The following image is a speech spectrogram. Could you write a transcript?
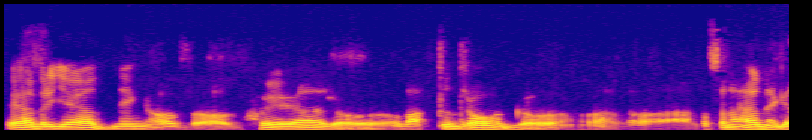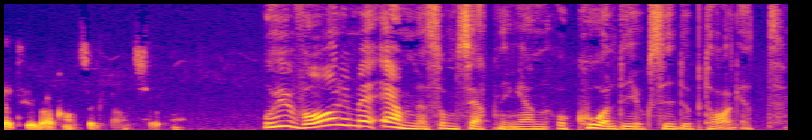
övergödning av, av sjöar och, och vattendrag och, och alla sådana här negativa konsekvenser. Och hur var det med ämnesomsättningen och koldioxidupptaget?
